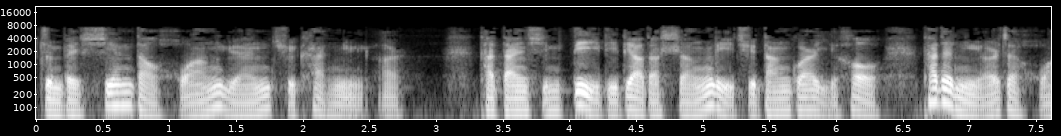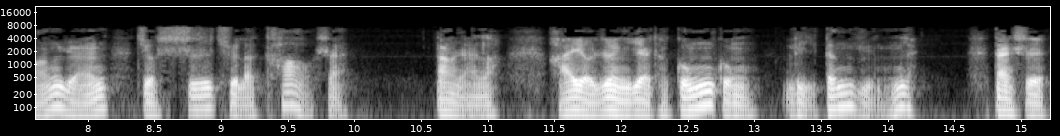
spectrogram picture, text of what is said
准备先到黄原去看女儿，他担心弟弟调到省里去当官以后，他的女儿在黄原就失去了靠山。当然了，还有润叶他公公李登云嘞。但是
